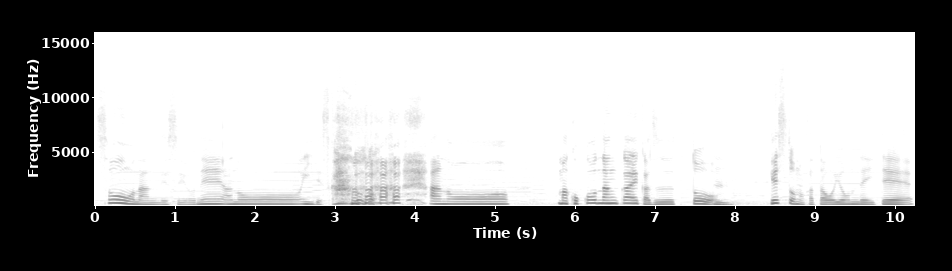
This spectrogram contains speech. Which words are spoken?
そうなんですよね。あのーいいですか？あのーまあここ何回かずっとうん。ゲストの方を呼んでいて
